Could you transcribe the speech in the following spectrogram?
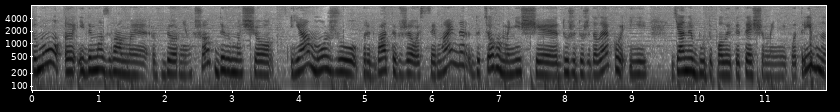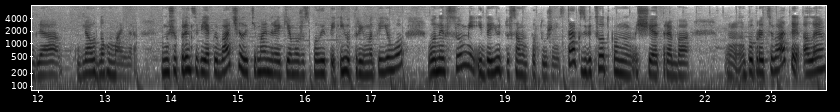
Тому е, йдемо з вами в Burning Shop, дивимося, що я можу придбати вже ось цей майнер. До цього мені ще дуже-дуже далеко, і я не буду палити те, що мені потрібно для, для одного майнера. Тому що, в принципі, як ви бачили, ті майнери, які я можу спалити і отримати його, вони в сумі і дають ту саму потужність. Так, з відсотком ще треба попрацювати, але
